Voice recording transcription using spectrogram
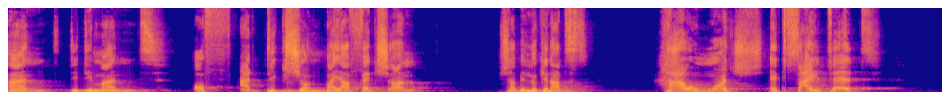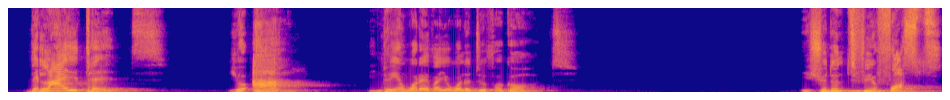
and the demand of addiction. By affection, shall be looking at how much excited, delighted you are in doing whatever you want to do for God. You shouldn't feel forced.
